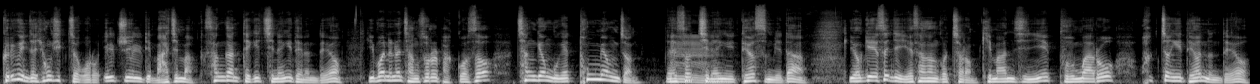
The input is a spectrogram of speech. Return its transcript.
그리고 이제 형식적으로 일주일 뒤 마지막 상간택이 진행이 되는데요. 이번에는 장소를 바꿔서 창경궁의 통명전, 에서 진행이 되었습니다. 여기에서 이제 예상한 것처럼 김한신이 부마로 확정이 되었는데요.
